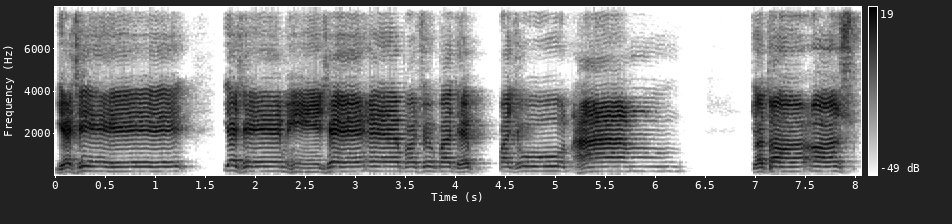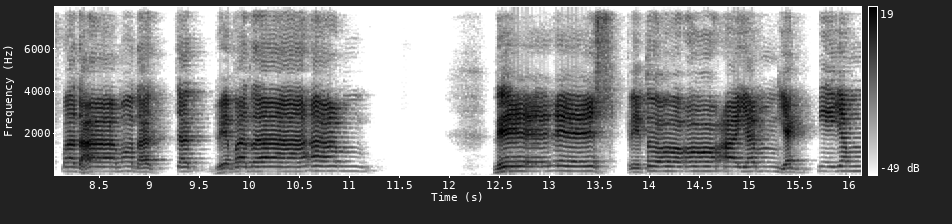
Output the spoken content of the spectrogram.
యశే యశేమీషే పశుపతి పశూనాం चतोष्पधामुदच्चद्विपदाम् निष्कृतो अयं यज्ञियम्।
